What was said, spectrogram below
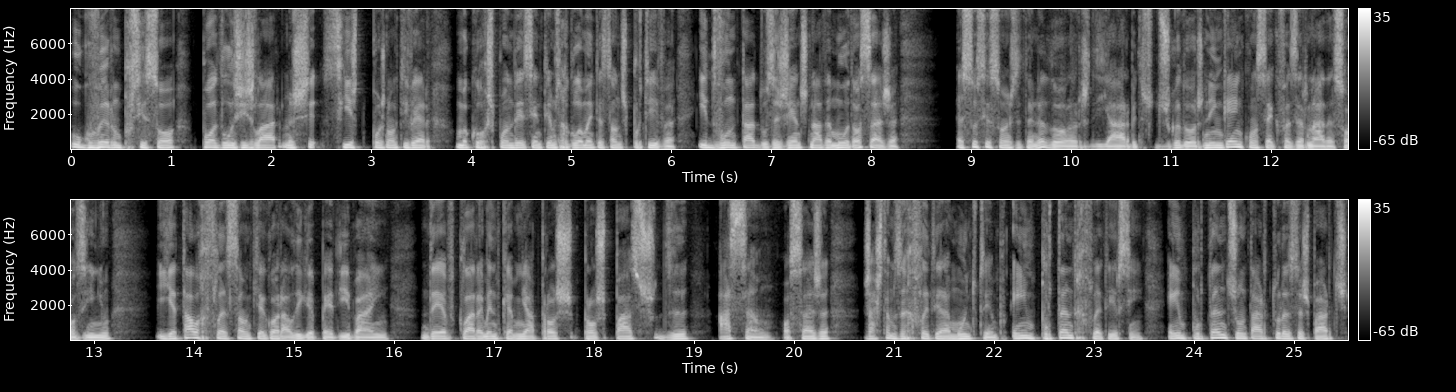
O governo por si só pode legislar, mas se, se isto depois não tiver uma correspondência em termos de regulamentação desportiva e de vontade dos agentes, nada muda. Ou seja, associações de treinadores, de árbitros, de jogadores, ninguém consegue fazer nada sozinho e a tal reflexão que agora a Liga pede e bem deve claramente caminhar para os, para os passos de ação. Ou seja, já estamos a refletir há muito tempo. É importante refletir, sim. É importante juntar todas essas partes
